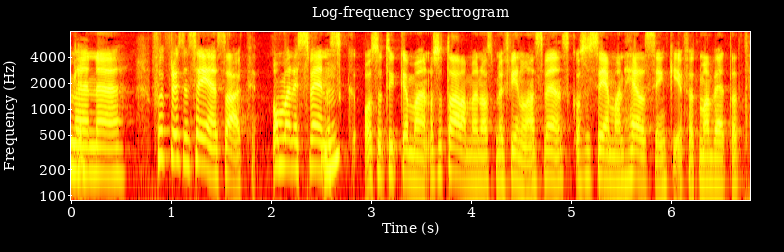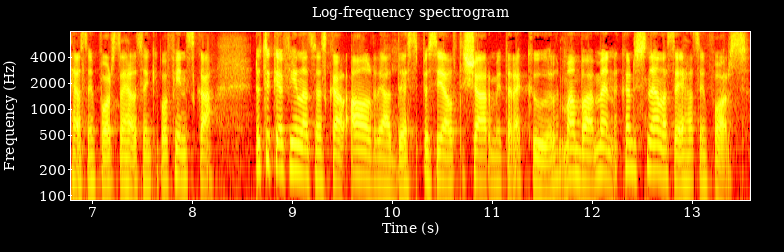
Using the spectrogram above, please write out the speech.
Okay. Men uh, får jag förresten säga en sak? Om man är svensk mm. och så tycker man, och så talar man med någon som är finlandssvensk och så ser man Helsinki för att man vet att Helsingfors är Helsinki på finska, då tycker finlandssvenskar aldrig att det är speciellt charmigt eller kul. Man bara, men kan du snälla säga Helsingfors?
